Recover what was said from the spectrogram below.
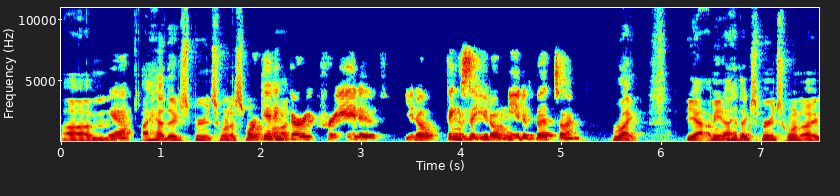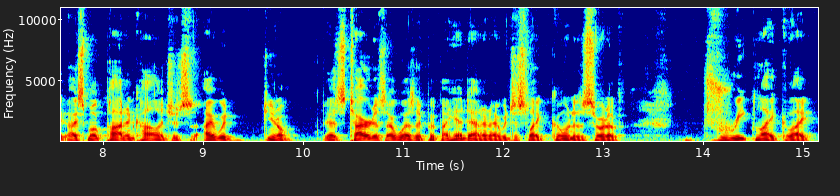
Um, yeah, I had that experience when I smoked. We're getting pot. very creative. You know, things that you don't need at bedtime. Right. Yeah. I mean, I had that experience when I, I smoked pot in college. It's, I would, you know, as tired as I was, I put my head down and I would just like go into the sort of dream, like like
